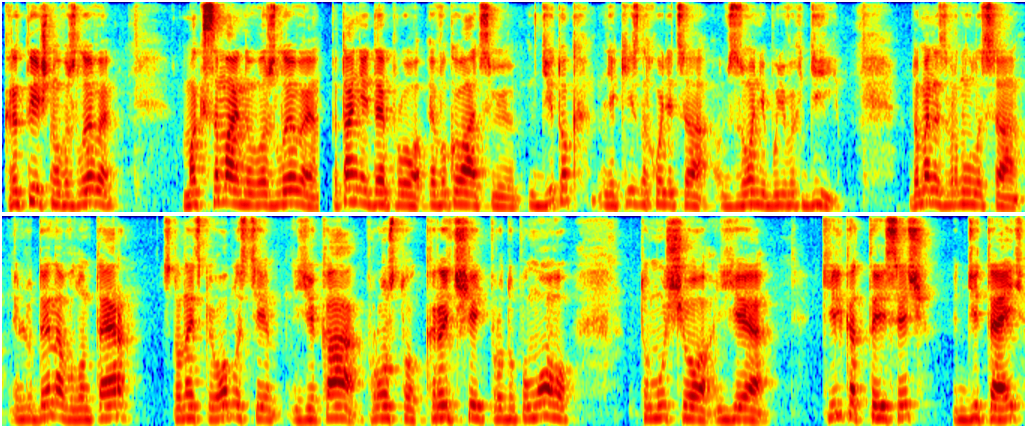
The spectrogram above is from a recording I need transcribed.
критично важливе, максимально важливе. Питання йде про евакуацію діток, які знаходяться в зоні бойових дій. До мене звернулася людина, волонтер з Донецької області, яка просто кричить про допомогу, тому що є кілька тисяч дітей.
